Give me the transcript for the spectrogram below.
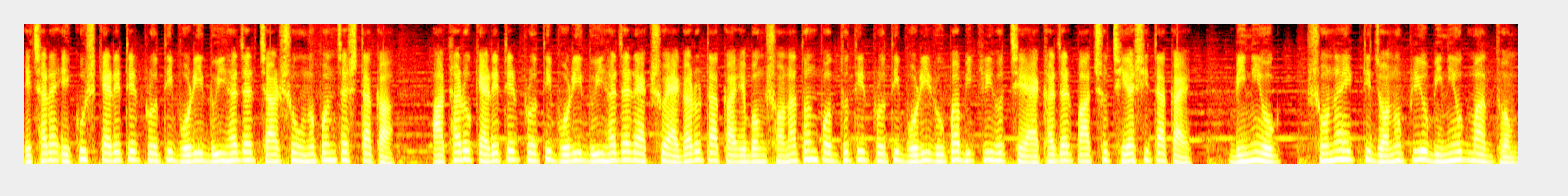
এছাড়া একুশ ক্যারেটের প্রতি ভরি দুই হাজার চারশো উনপঞ্চাশ টাকা, আঠারো ক্যারেটের প্রতি ভরি দুই হাজার একশো এগারো টাকা এবং সনাতন পদ্ধতির প্রতি ভরি রূপা বিক্রি হচ্ছে এক হাজার পাঁচশো ছিয়াশি টাকায়। বিনিয়োগ, সোনা একটি জনপ্রিয় বিনিয়োগ মাধ্যম।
